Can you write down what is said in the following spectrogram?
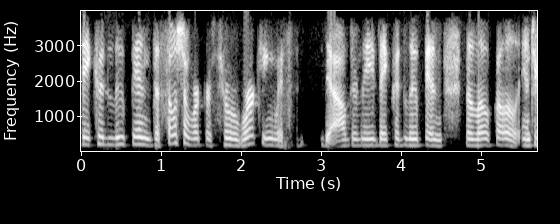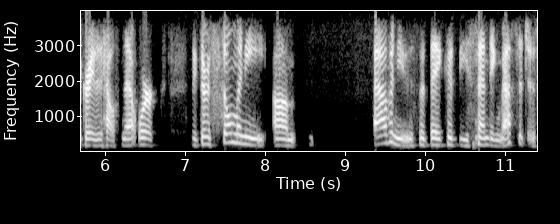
They could loop in the social workers who are working with the elderly. They could loop in the local integrated health network. Like, there's so many um, avenues that they could be sending messages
